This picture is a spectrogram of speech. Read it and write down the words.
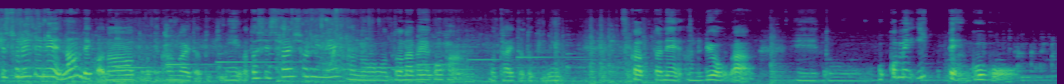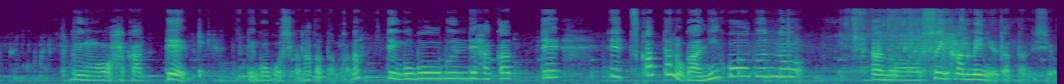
でそれでねなんでかなと思って考えた時に私最初にねあの土鍋ご飯を炊いた時に使ったねあの量が、えーと、お米1.5合分を測って1.5合しかなかったのかな。1.5合分で測ってで使ったのが2合分のあの炊飯メニューだったんですよ。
